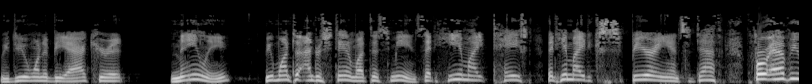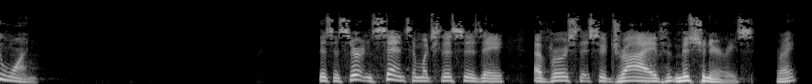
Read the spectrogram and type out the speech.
We do want to be accurate. Mainly, we want to understand what this means. That he might taste, that he might experience death for everyone. There's a certain sense in which this is a, a verse that should drive missionaries, right?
